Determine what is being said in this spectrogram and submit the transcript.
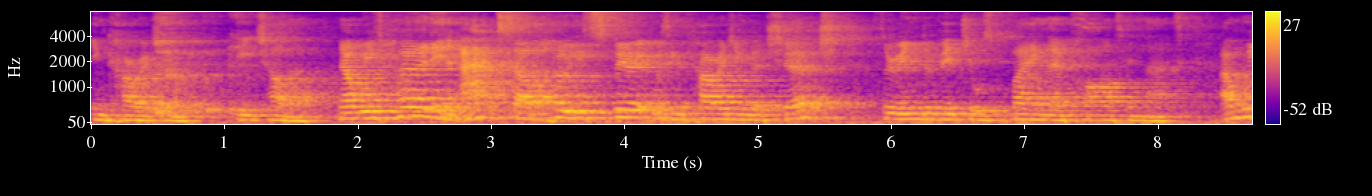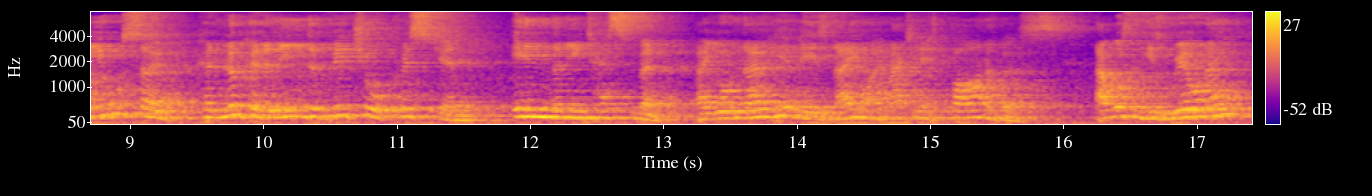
encouraging each other. Now, we've heard in Acts how the Holy Spirit was encouraging the church through individuals playing their part in that. And we also can look at an individual Christian in the New Testament. You'll know him, his name, I imagine it's Barnabas. That wasn't his real name,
